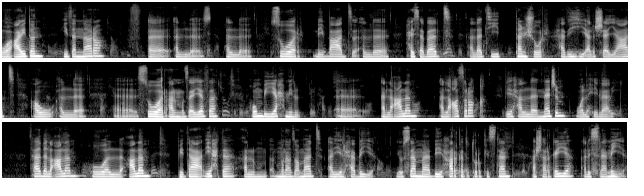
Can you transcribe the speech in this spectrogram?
وأيضا إذا نرى آه، ال- الصور لبعض الحسابات التي تنشر هذه الشائعات أو ال- آه، الصور المزيفة هم بيحمل آه، العلم الأزرق بها النجم والهلال. هذا العلم هو العلم بتاع إحدى المنظمات الإرهابية يسمى بحركة تركستان الشرقية الإسلامية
